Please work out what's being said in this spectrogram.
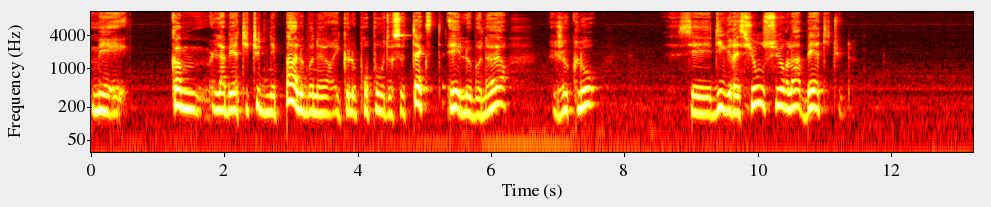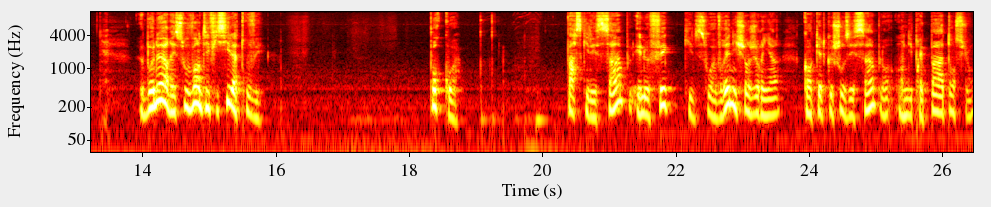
Mais comme la béatitude n'est pas le bonheur et que le propos de ce texte est le bonheur, je clos ces digressions sur la béatitude. Le bonheur est souvent difficile à trouver. Pourquoi? Parce qu'il est simple et le fait qu'il soit vrai n'y change rien. Quand quelque chose est simple, on n'y prête pas attention.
